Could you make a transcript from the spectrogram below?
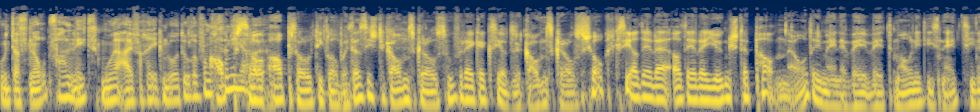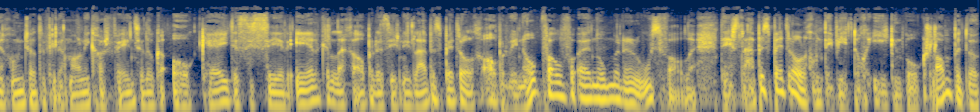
Und das Notfallnetz muss einfach irgendwo durch funktionieren. Absolut, absolut, ich glaube, das ist der ganz grosse Aufreger gewesen, oder der ganz grosse Schock an dieser, an dieser jüngsten Panne, oder? Ich meine, wenn, du mal nicht ins Netz reinkommst oder vielleicht mal nicht kannst Fernsehen schauen, okay, das ist sehr ärgerlich, aber es ist nicht lebensbedrohlich. Aber wenn Notfallnummern ausfallen, dann ist es lebensbedrohlich und dann wird doch irgendwo geschlampt, weil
